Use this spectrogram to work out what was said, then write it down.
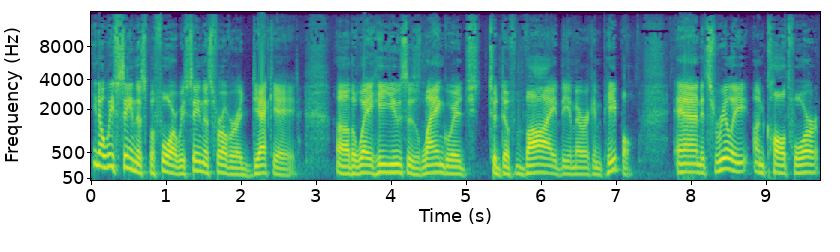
you know, we've seen this before. We've seen this for over a decade uh, the way he uses language to divide the American people. And it's really uncalled for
